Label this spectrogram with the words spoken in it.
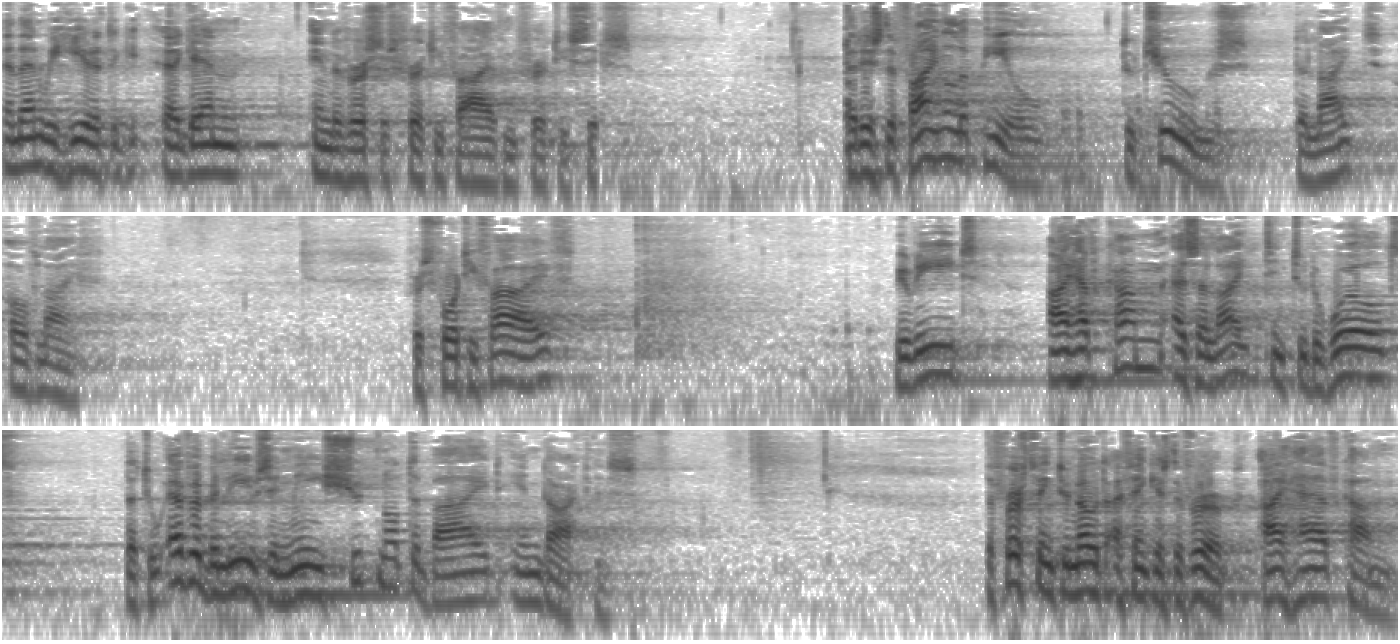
And then we hear it again in the verses 35 and 36. That is the final appeal to choose the light of life. Verse 45, we read, I have come as a light into the world that whoever believes in me should not abide in darkness. The first thing to note, I think, is the verb, I have come.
